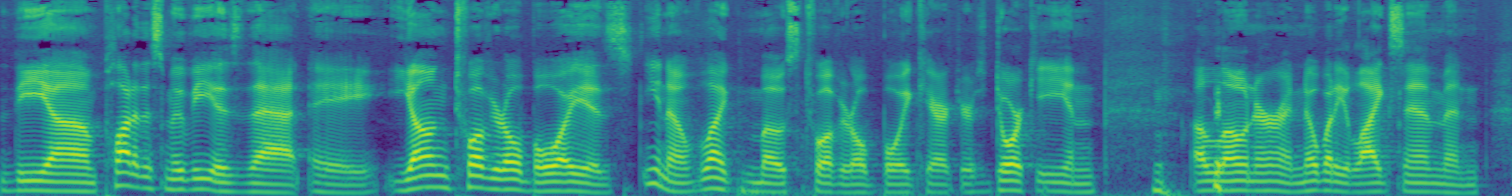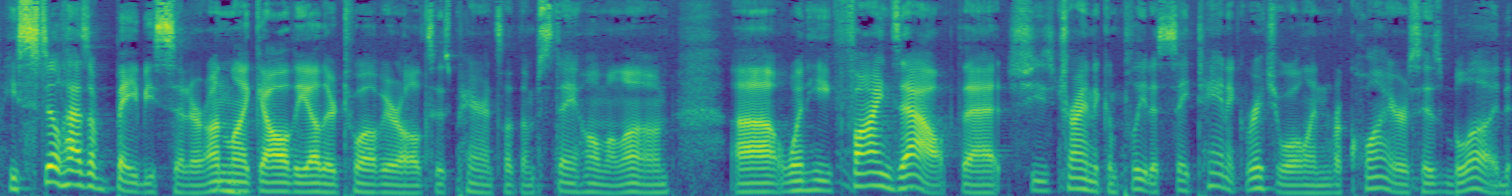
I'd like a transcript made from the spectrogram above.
The um, plot of this movie is that a young 12 year old boy is, you know, like most 12 year old boy characters, dorky and a loner, and nobody likes him. And he still has a babysitter, unlike all the other 12 year olds whose parents let them stay home alone. Uh, when he finds out that she's trying to complete a satanic ritual and requires his blood,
